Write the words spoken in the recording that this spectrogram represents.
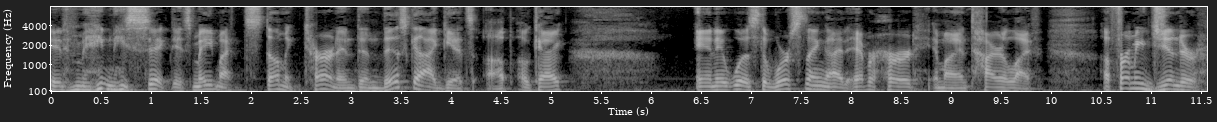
it made me sick. It's made my stomach turn. And then this guy gets up, okay? And it was the worst thing I'd ever heard in my entire life. Affirming gender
